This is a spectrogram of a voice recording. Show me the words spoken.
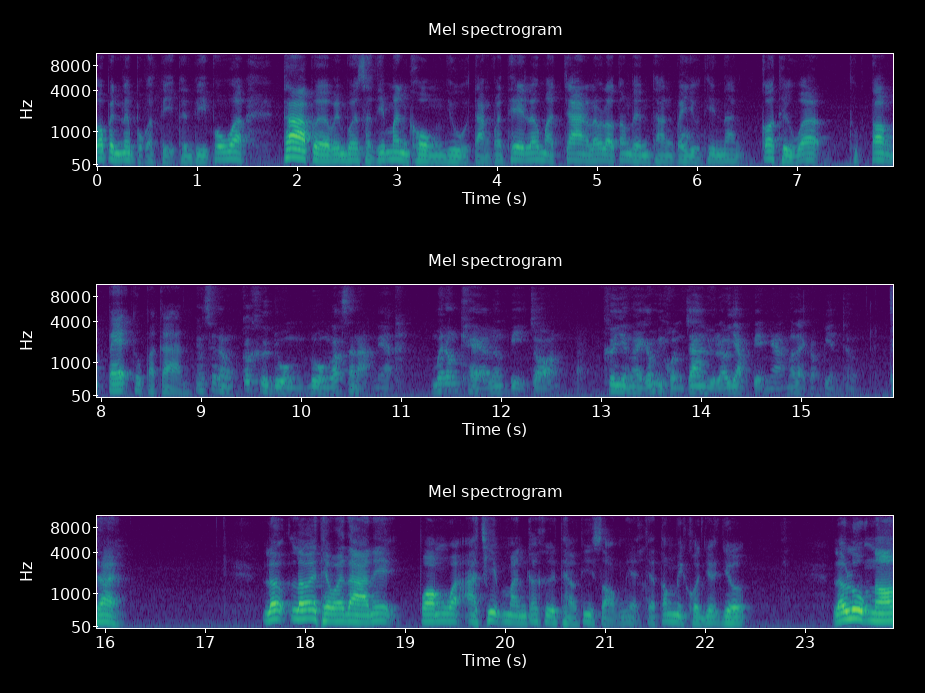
ก็เป็นเรื่องปกติทันที เพราะว่าถ้าเปิดเป็นบริษัทที่มั่นคงอยู่ต่างประเทศแล้วมาจ้างแล้วเราต้องเดินทางไปอยู่ที่นั่น ก็ถือว่าถูกต้องเป๊ะทุกประการงั้นแสดงก็คือดวงดวงลักษณะเนี้ยไม่ต้องแคร์เรื่องปีจร คือยังไงก็มีคนจ้างอยู่แล้วอยากเปลี่ยนงานเมื่อไหร่ก็เปลี่ยนเถอะใช่ แล้วแล้วไอ้เทวดานี่ฟ้องว่าอาชีพมันก็คือแถวที่สองเนี่ยจะต้องมีคนเยอะๆ แล้วลูกน้อง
